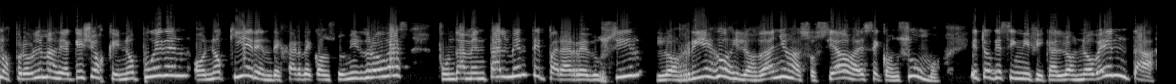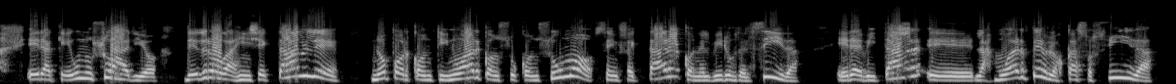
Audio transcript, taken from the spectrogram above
los problemas de aquellos que no pueden o no quieren dejar de consumir drogas, fundamentalmente para reducir los riesgos y los daños asociados a ese consumo. ¿Esto qué significa? En los 90 era que un usuario de drogas inyectables, no por continuar con su consumo, se infectara con el virus del SIDA. Era evitar eh, las muertes, los casos SIDA.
